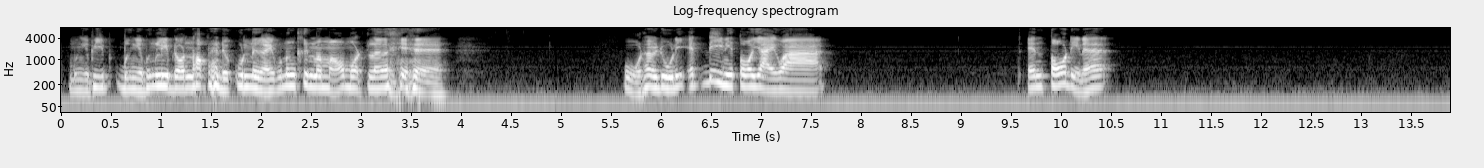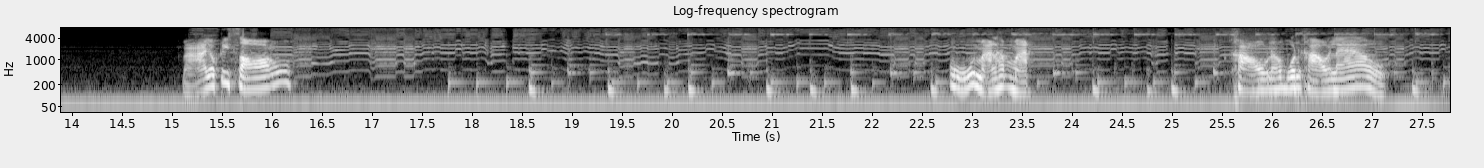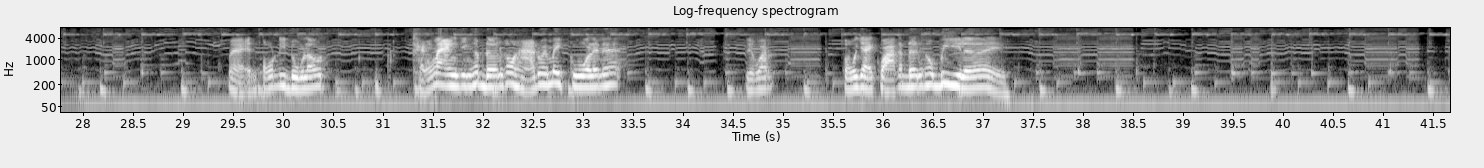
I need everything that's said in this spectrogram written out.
มึงอย่าพี่มึงอย่าเพิ่งรีบโดนน็อกนะเดี๋ยวกูเหนื่อยกูต้องขึ้นมาเหมาหมดเลยโอ้โหถ้าไปดูนี่เอ็ดดี้นี่ตัวใหญ่กว่า เอ็นโตสอีกนะฮะมายกที่สอง โอ้ยหมาแล้วครับหมัด เข่านะครับบนเข่าไปแล้วแหมเอ็นโต๊ดนี่ดูแล้ว แข็งแรงจริงครับเดินเข้าหาด้วยไม่กลัวเลยนะเรียกว่าตัวใหญ่กว่าก็เดินเข้าบี้เลย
